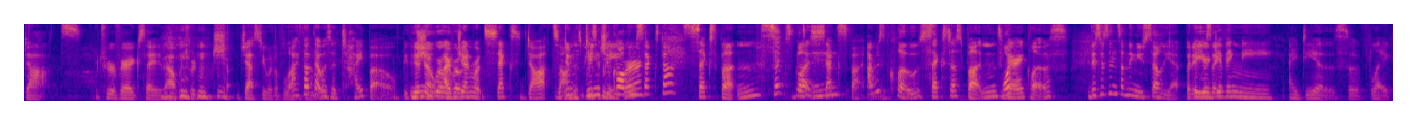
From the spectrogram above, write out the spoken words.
dots. Which we were very excited about, which were, Jesse would have loved. I thought them. that was a typo because No, she no, wrote, I wrote- Jen wrote sex dots on Didn't, this piece didn't of you call them sex dots? Sex buttons. Sex What's a sex button? I was close. Sex dust buttons. What? Very close. This isn't something you sell yet, but, But it you're like, giving me ideas of like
